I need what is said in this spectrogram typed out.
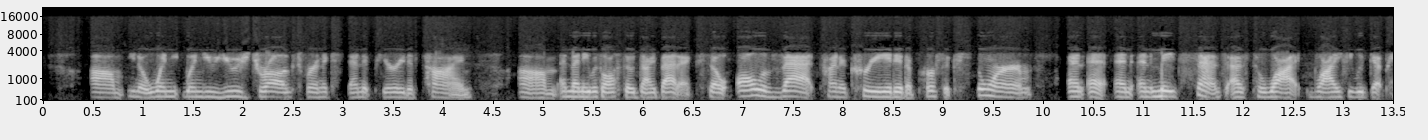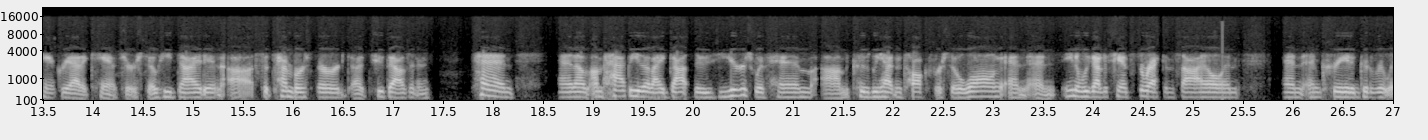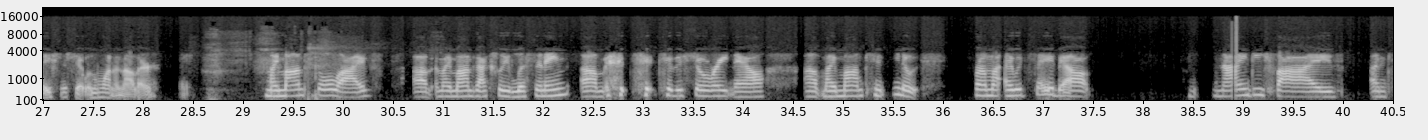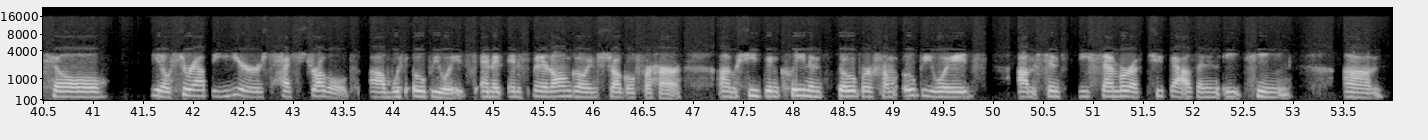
Um, you know, when when you use drugs for an extended period of time, um, and then he was also diabetic. So all of that kind of created a perfect storm, and and and made sense as to why why he would get pancreatic cancer. So he died in uh, September third, uh, 2010 and I'm, I'm happy that I got those years with him um, because we hadn't talked for so long, and and you know we got a chance to reconcile and and and create a good relationship with one another. My mom's still alive, um, and my mom's actually listening um, to, to the show right now. Uh, my mom can, you know, from I would say about 95 until you know, throughout the years has struggled um, with opioids, and it, it's been an ongoing struggle for her. Um, she's been clean and sober from opioids um, since December of 2018. Um,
